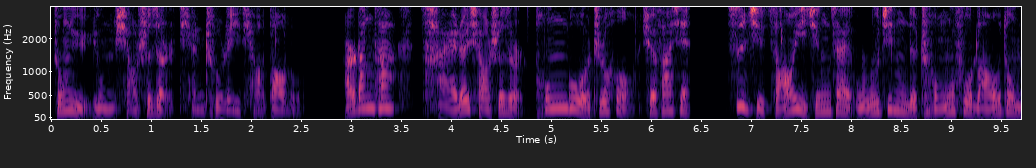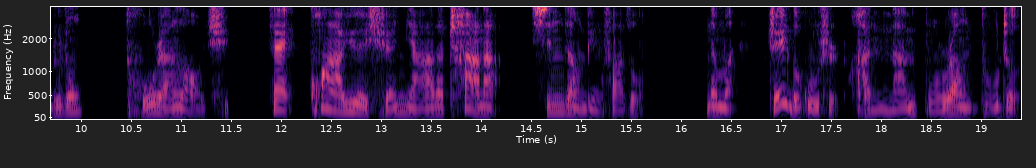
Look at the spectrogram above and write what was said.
终于用小石子儿填出了一条道路。而当他踩着小石子儿通过之后，却发现自己早已经在无尽的重复劳动之中突然老去。在跨越悬崖的刹那，心脏病发作。那么。这个故事很难不让读者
